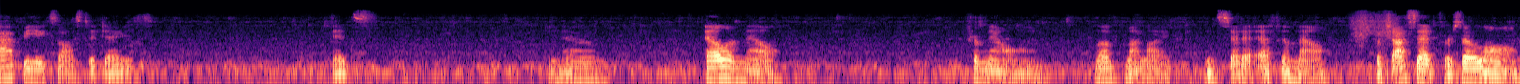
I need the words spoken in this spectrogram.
happy, exhausted days. It's, you know, LML from now on. Love my life instead of FML, which I said for so long.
